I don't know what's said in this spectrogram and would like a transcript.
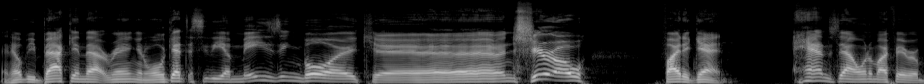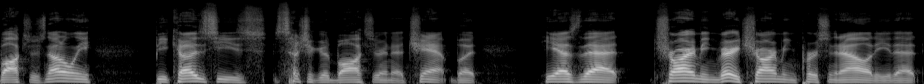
And he'll be back in that ring, and we'll get to see the amazing boy, Kenshiro, fight again. Hands down, one of my favorite boxers, not only because he's such a good boxer and a champ, but he has that charming, very charming personality that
